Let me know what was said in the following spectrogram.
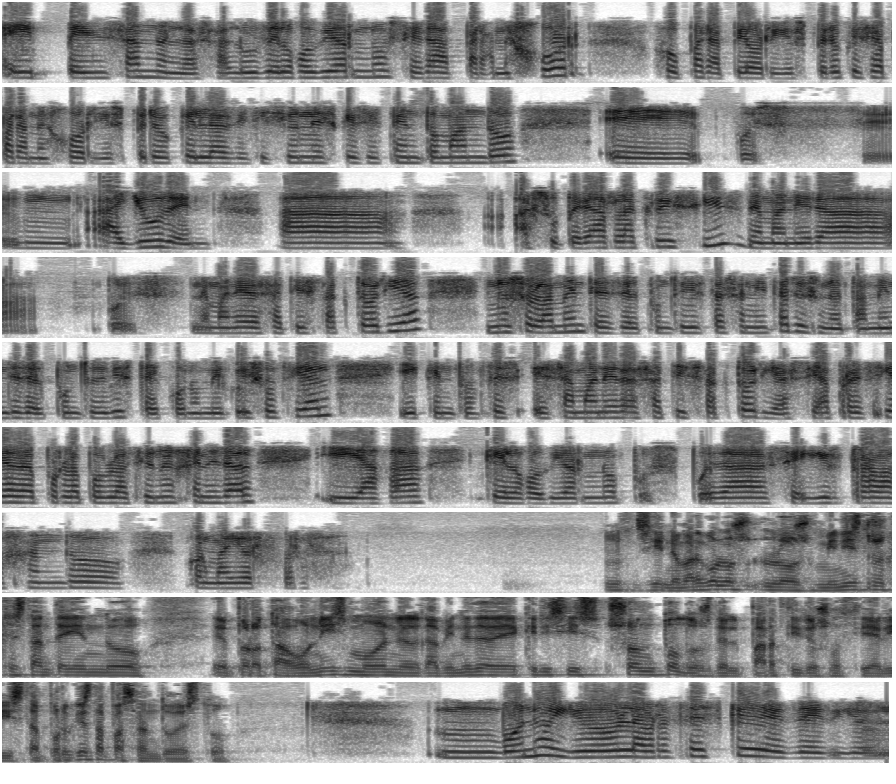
eh, pensando en la salud del gobierno será para mejor o para peor. Yo espero que sea para mejor. Yo espero que las decisiones que se estén tomando eh, pues eh, ayuden a, a superar la crisis de manera pues de manera satisfactoria, no solamente desde el punto de vista sanitario, sino también desde el punto de vista económico y social, y que entonces esa manera satisfactoria sea apreciada por la población en general y haga que el gobierno pues pueda seguir trabajando con mayor fuerza. Sin embargo, los, los ministros que están teniendo eh, protagonismo en el gabinete de crisis son todos del Partido Socialista. ¿Por qué está pasando esto? Mm, bueno, yo la verdad es que yo,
